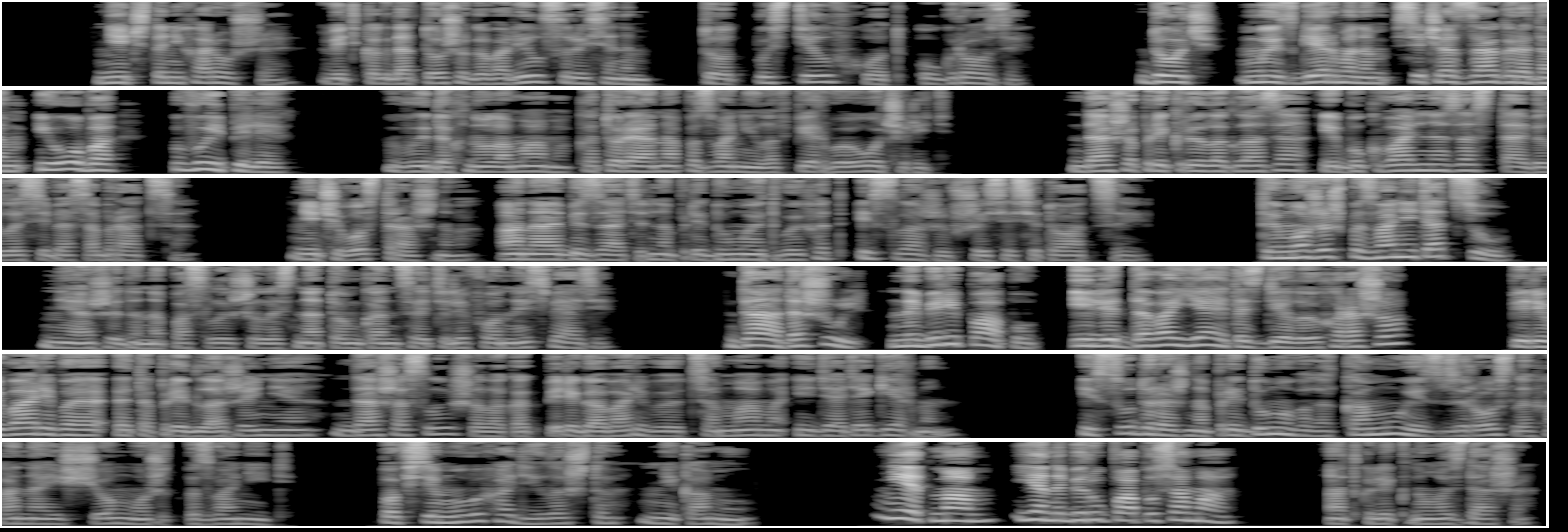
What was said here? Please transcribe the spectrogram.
Нечто нехорошее, ведь когда Тоша говорил с Рысиным, тот пустил в ход угрозы. «Дочь, мы с Германом сейчас за городом и оба выпили», — выдохнула мама, которой она позвонила в первую очередь. Даша прикрыла глаза и буквально заставила себя собраться. Ничего страшного, она обязательно придумает выход из сложившейся ситуации. «Ты можешь позвонить отцу», Неожиданно послышалось на том конце телефонной связи. «Да, Дашуль, набери папу. Или давай я это сделаю, хорошо?» Переваривая это предложение, Даша слышала, как переговариваются мама и дядя Герман. И судорожно придумывала, кому из взрослых она еще может позвонить. По всему выходило, что никому. «Нет, мам, я наберу папу сама», — откликнулась Даша.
